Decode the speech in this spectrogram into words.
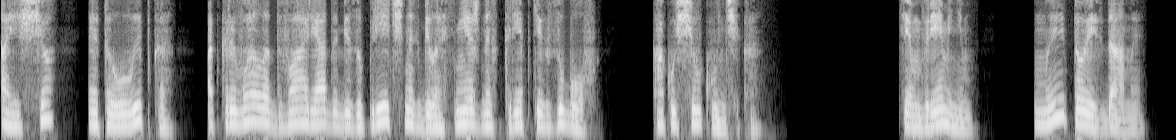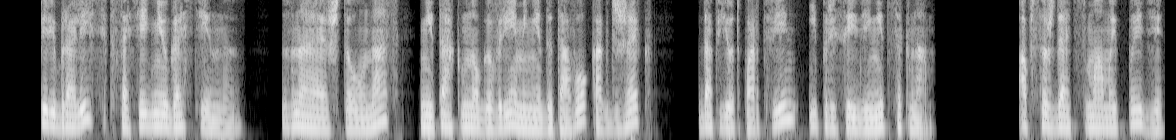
А еще эта улыбка открывала два ряда безупречных белоснежных крепких зубов, как у щелкунчика. Тем временем мы, то есть дамы, перебрались в соседнюю гостиную, зная, что у нас не так много времени до того, как Джек допьет портвейн и присоединится к нам. Обсуждать с мамой Пэдди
